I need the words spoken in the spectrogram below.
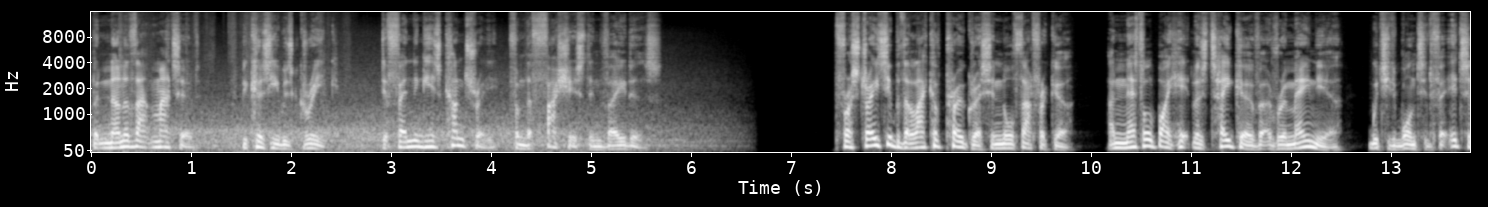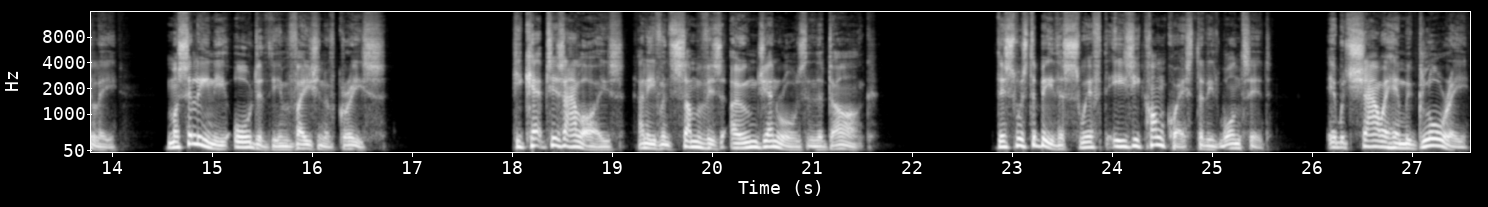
But none of that mattered because he was Greek, defending his country from the fascist invaders. Frustrated with the lack of progress in North Africa, and nettled by Hitler's takeover of Romania, which he'd wanted for Italy, Mussolini ordered the invasion of Greece. He kept his allies and even some of his own generals in the dark. This was to be the swift, easy conquest that he'd wanted. It would shower him with glory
